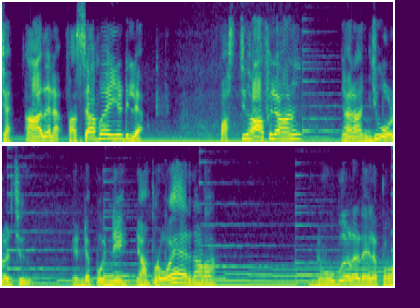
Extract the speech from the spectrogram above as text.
ഛേ ആ അത് തന്നെ. ഫസ്റ്റ് ഹാഫ് കഴിഞ്ഞിട്ടില്ല. ഫസ്റ്റ് ഹാഫിലാണ് ഞാൻ അഞ്ച് ഗോൾ അടിച്ചത്. എന്റെ പൊന്നെ ഞാൻ പ്രോ ആയിരുന്നാടാ. നൂബുകളുടെ ഇടയിലെ പ്രോ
